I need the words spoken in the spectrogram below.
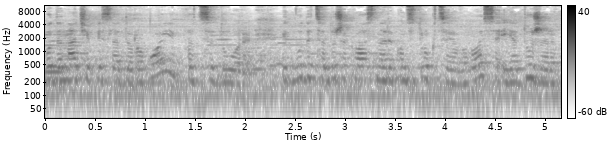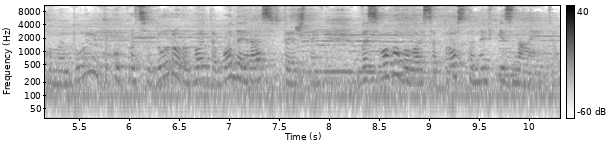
буде, наче після дорогої процедури, відбудеться дуже класна реконструкція волосся, і я дуже рекомендую таку процедуру робити бодай раз в тиждень. Ви свого волосся просто не впізнаєте.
